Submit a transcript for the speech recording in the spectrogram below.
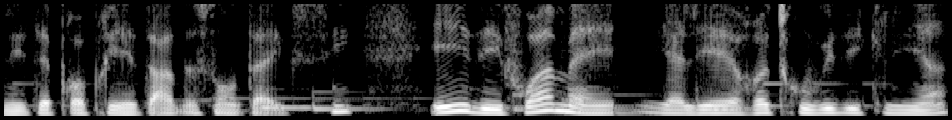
Il était propriétaire de son taxi et des fois, mais il allait retrouver des clients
